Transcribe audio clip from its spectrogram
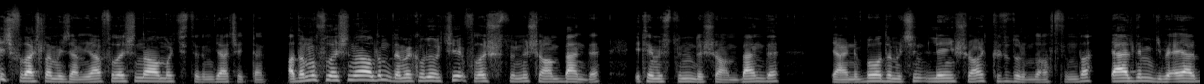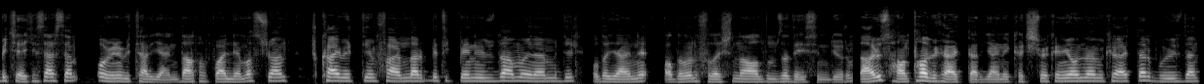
Hiç flashlamayacağım ya. Flash'ını almak istedim gerçekten. Adamın flash'ını aldım. Demek oluyor ki flash üstünlüğü şu an bende. İtem üstünlüğü de şu an bende. Yani bu adam için lane şu an kötü durumda aslında. Geldiğim gibi eğer bir kere kesersem oyunu biter yani. Daha toparlayamaz. Şu an şu kaybettiğim farmlar bir tık beni üzdü ama önemli değil. O da yani adamın flash'ını aldığımıza değsin diyorum. Darius hantal bir karakter. Yani kaçış mekaniği olmayan bir karakter. Bu yüzden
